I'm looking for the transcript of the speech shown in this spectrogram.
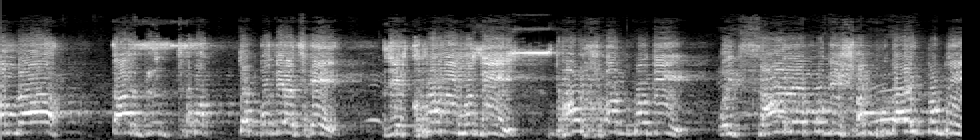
আমরা তার বিরুদ্ধে বক্তব্য দিয়েছি যে খুনি মোদী ধর্ষক মোদী, ওই সালে মোদী, সাম্প্রদায়িক মোদী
